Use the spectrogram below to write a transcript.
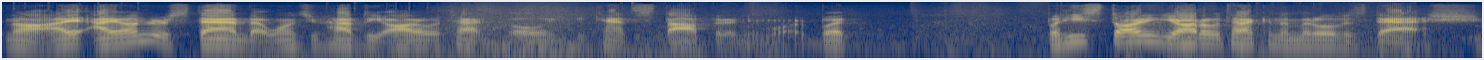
No, I, I understand that once you have the auto attack going, you can't stop it anymore. But but he's starting the auto attack in the middle of his dash.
